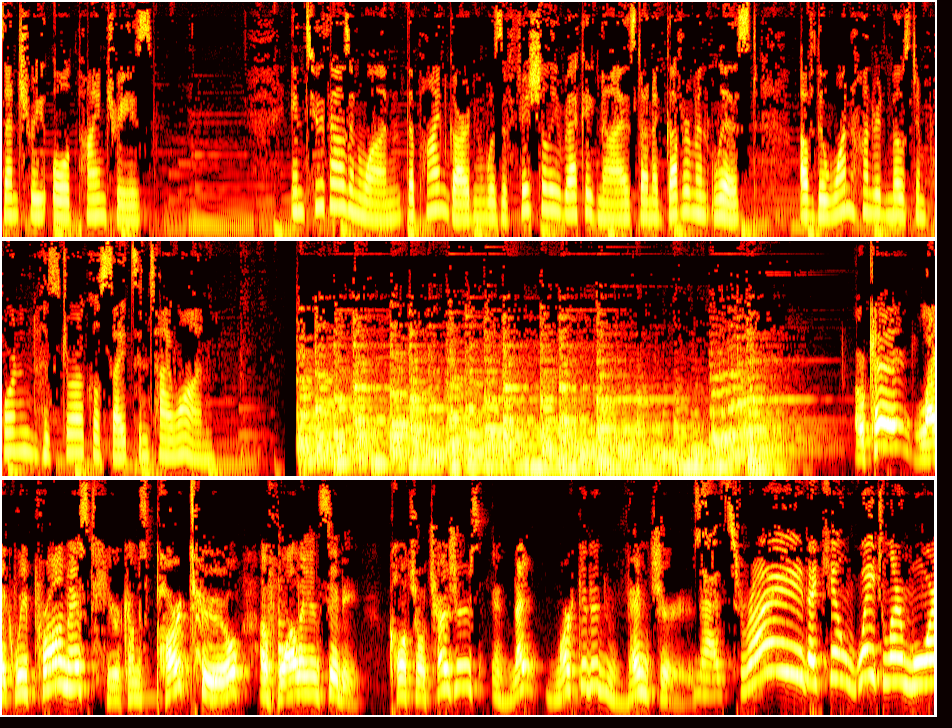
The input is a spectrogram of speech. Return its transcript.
century old pine trees. In 2001, the Pine Garden was officially recognized on a government list of the 100 most important historical sites in Taiwan. Okay, like we promised, here comes part two of Hualien City. Cultural treasures and night market adventures. That's right. I can't wait to learn more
